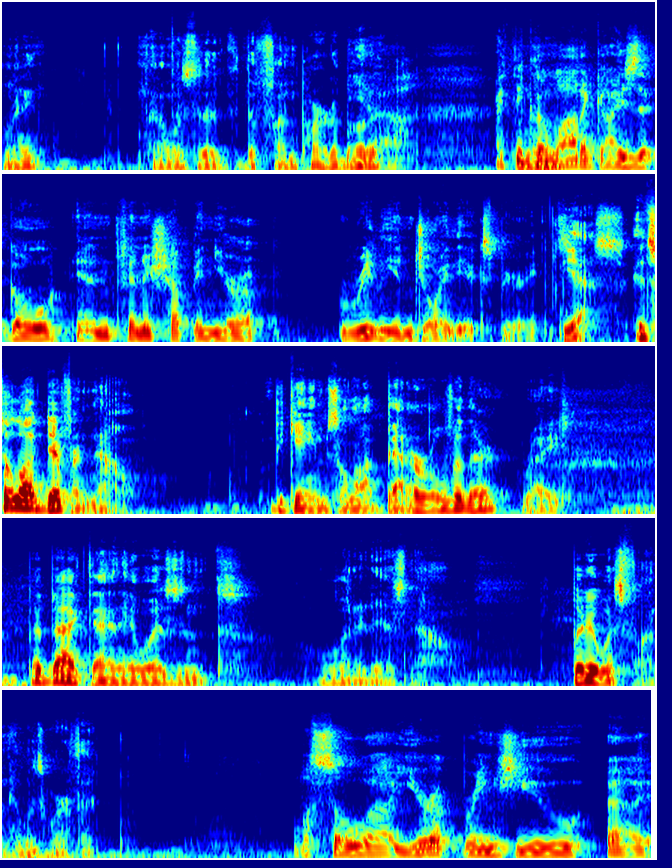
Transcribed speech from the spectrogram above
right? That was the the fun part about it. Yeah. it. I think a mm. lot of guys that go and finish up in Europe really enjoy the experience. Yes, it's a lot different now. The game's a lot better over there, Right. but back then it wasn't what it is now. But it was fun. It was worth it. Well, so uh, Europe brings you uh,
